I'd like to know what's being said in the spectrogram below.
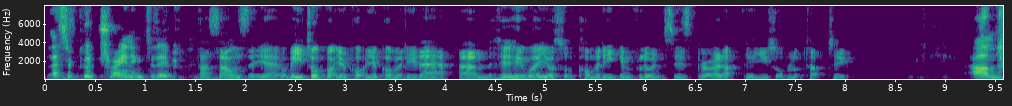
That's, that's a good training to do. That sounds it, yeah. I mean, you talk about your your comedy there. Um, who, who were your sort of comedy influences growing up? Who you sort of looked up to? Um,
